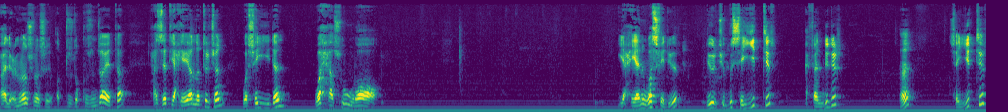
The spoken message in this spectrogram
Ali İmran suresi 39. ayette Hazreti Yahya'yı anlatırken ve seyyiden ve hasura Yahya'nı vasfediyor. Diyor ki bu seyyittir, efendidir. Ha? Seyyittir.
